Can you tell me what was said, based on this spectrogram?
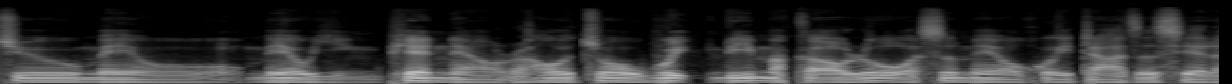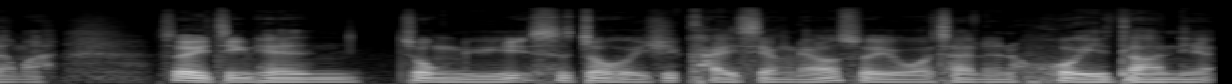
就没有没有影片了，然后做 weekly market outlook 我是没有回答这些了嘛，所以今天终于是做回去开箱了，所以我才能回答你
